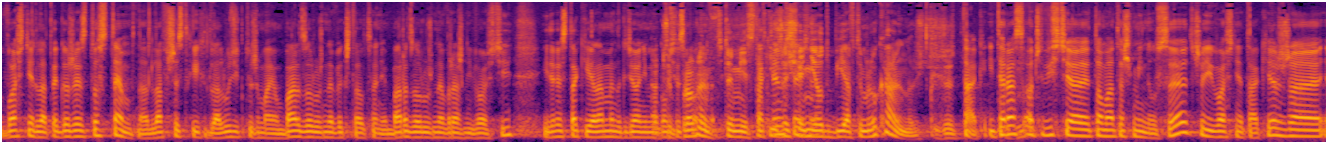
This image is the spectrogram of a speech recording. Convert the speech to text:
właśnie dlatego, że jest dostępna dla wszystkich, dla ludzi, którzy mają bardzo różne wykształcenie, bardzo różne wrażliwości i to jest taki element, gdzie oni mogą Znaczy, się problem spotkać. w tym jest taki, tym że się nie odbija w tym lokalność. Że tak, i teraz oczywiście to ma też minusy, czyli właśnie takie, że,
